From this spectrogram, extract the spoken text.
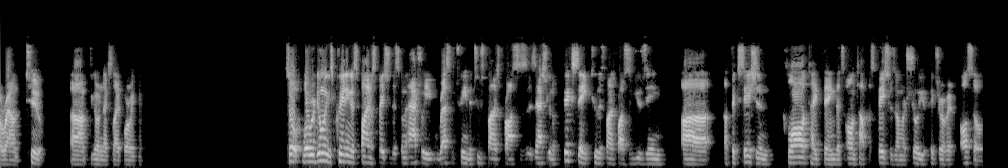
around too. Um, if you go to the next slide for me. So what we're doing is creating a spinous spacer that's going to actually rest between the two spinous processes. It's actually going to fixate to the spinous process using uh, a fixation claw type thing that's on top of the spacers. I'm going to show you a picture of it also.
